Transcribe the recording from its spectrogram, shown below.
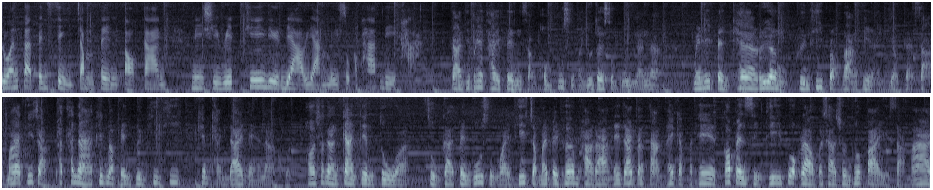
ล้วนแต่เป็นสิ่งจำเป็นต่อการมีชีวิตที่ยืนยาวอย่างมีสุขภาพดีค่ะ การที่ประเทศไทยเป็นสังคมผู้สูงอายุโดยสมบูรณ์นั้นน่ะไม่ได้เป็นแค่เรื่องพื้นที่เปราะบางเพียงอย่างเดียวแต่สามารถที่จะพัฒนาขึ้นมาเป็นพื้นที่ที่ เข้มแข็งได้ในอนาคต เพราะฉะนั้นการเตรียมตัวสู่การเป็นผู้สูงวัยที่จะไม่ไปเพิ่มภาระในด้านต่างๆ ให้กับประเทศ ก็เป็นสิ่งที่พวกเราประชาชนทั่วไปสามารถ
